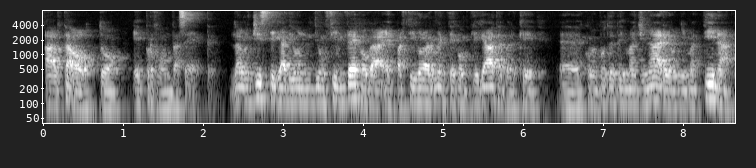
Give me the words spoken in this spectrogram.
alta 8 e profonda 7. La logistica di un, di un film d'epoca è particolarmente complicata perché, eh, come potete immaginare, ogni mattina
